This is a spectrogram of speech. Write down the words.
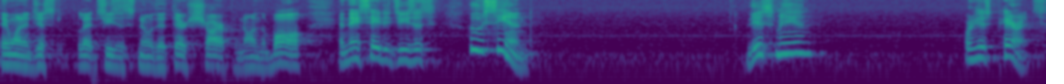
they want to just let Jesus know that they're sharp and on the ball. And they say to Jesus, Who sinned? This man or his parents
